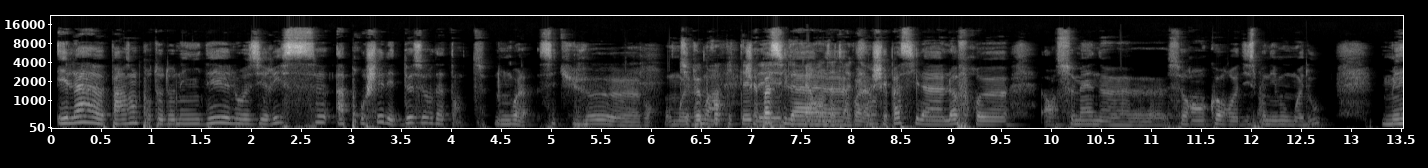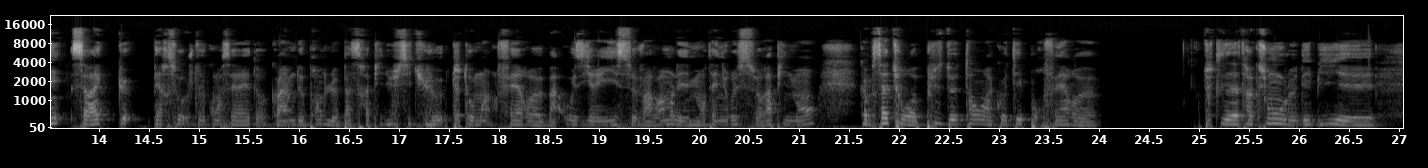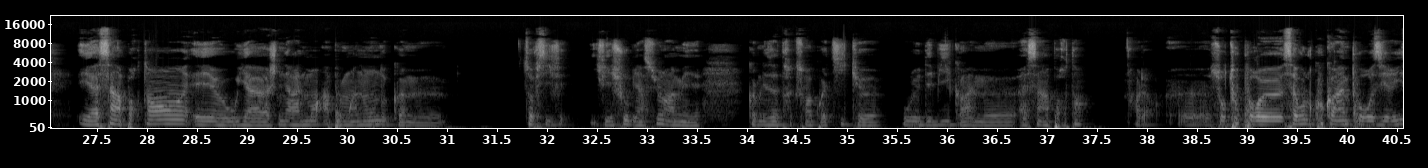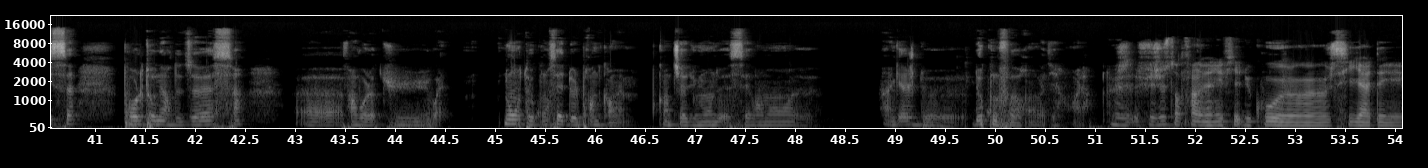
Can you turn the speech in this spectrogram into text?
Et là, euh, par exemple, pour te donner une idée, l'Osiris approchait les deux heures d'attente. Donc voilà, si tu veux, euh, bon, au mois Tu veux profiter je sais des pas si la, différentes voilà, attractions. je sais pas si l'offre euh, en semaine euh, sera encore disponible au mois d'août, mais c'est vrai que perso, je te conseillerais de- quand même de prendre le pass Rapidus si tu veux tout au moins faire bah, Osiris, enfin, vraiment les montagnes russes rapidement. Comme ça, tu auras plus de temps à côté pour faire toutes les attractions où le débit est, est assez important et euh, où il y a généralement un peu moins de monde, comme euh, sauf s'il fait, il fait chaud bien sûr, hein, mais comme les attractions aquatiques euh, où le débit est quand même assez important. Voilà. Surtout pour ça vaut le coup quand même pour Osiris, pour le tonnerre de Zeus. Enfin voilà, tu ouais. Nous on te conseille de le prendre quand même. Quand il y a du monde, c'est vraiment un gage de, de confort, on va dire. Voilà. Je suis juste en train de vérifier du coup s'il y a des,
